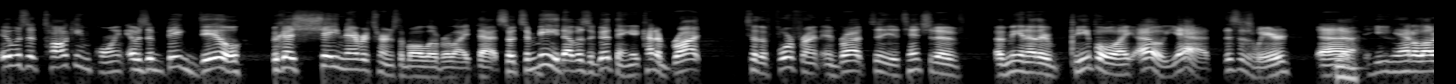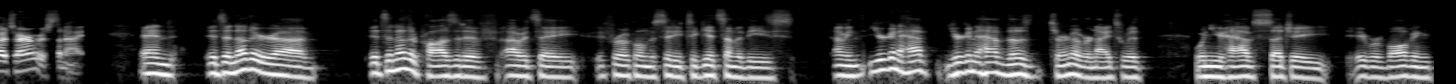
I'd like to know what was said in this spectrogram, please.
it was a talking point. It was a big deal because Shai never turns the ball over like that. So to me, that was a good thing. It kind of brought to the forefront and brought to the attention of of me and other people like, oh yeah, this is weird. Uh, yeah. He had a lot of turnovers tonight, and it's another uh, it's another positive I would say for Oklahoma City to get some of these. I mean, you're gonna have you're gonna have those turnover nights with when you have such a a revolving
